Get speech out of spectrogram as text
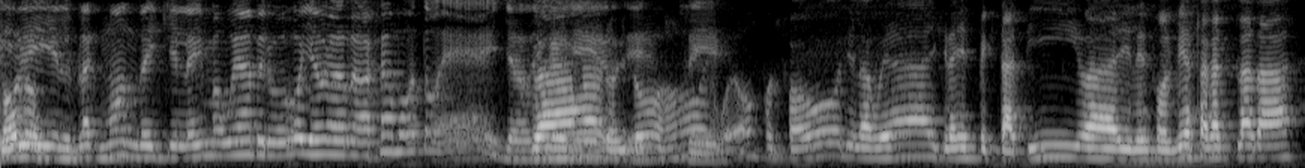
todo lo- Friday, el Black Monday, que es la misma weá, pero oye, ahora la rebajamos todo ello. Yo Claro, y todo, eh, ay, sí. weón, por favor, y la weá, y que hay expectativa, y les volví a sacar plata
